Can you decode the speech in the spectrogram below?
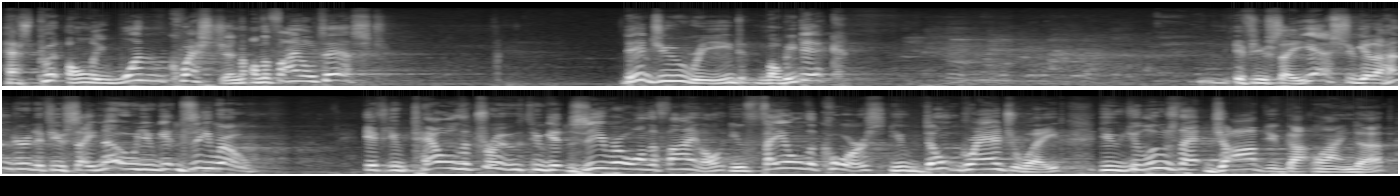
has put only one question on the final test Did you read Moby Dick? If you say yes, you get 100. If you say no, you get zero. If you tell the truth, you get zero on the final, you fail the course, you don't graduate, you, you lose that job you've got lined up,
